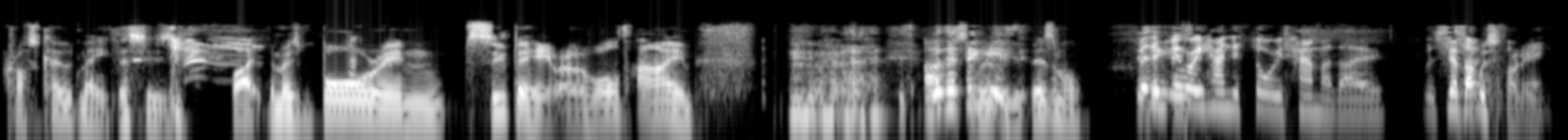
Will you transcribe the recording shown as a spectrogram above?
Cross Code, mate. This is like the most boring superhero of all time. It's well, the thing absolutely is, abysmal. But the thing bit is- where he handed Thor his hammer though was Yeah, so that was funny.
